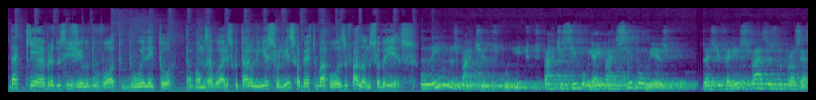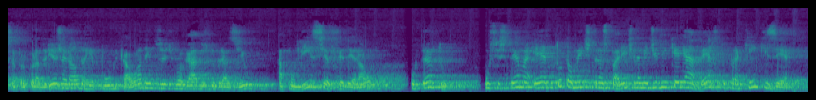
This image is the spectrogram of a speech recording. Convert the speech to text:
da quebra do sigilo do voto do eleitor. Então vamos agora escutar o ministro Luiz Roberto Barroso falando sobre isso. Além dos partidos políticos, participam, e aí participam mesmo, das diferentes fases do processo, a Procuradoria-Geral da República, a Ordem dos Advogados do Brasil, a Polícia Federal. Portanto, o sistema é totalmente transparente na medida em que ele é aberto para quem quiser.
